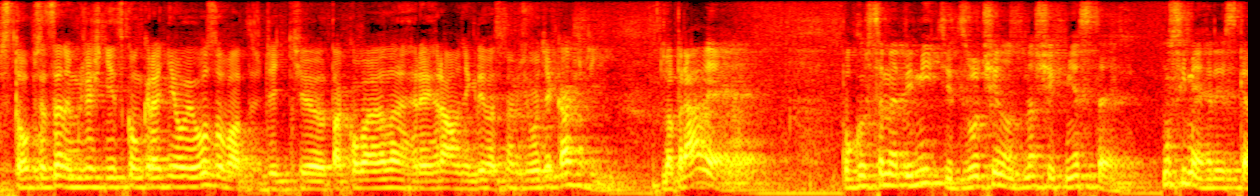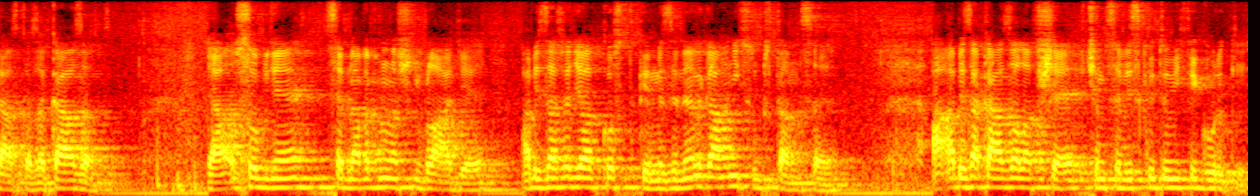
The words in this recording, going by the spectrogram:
z toho přece nemůžeš nic konkrétního vyvozovat, vždyť eh, takovéhle hry hrál někdy ve svém životě každý. No právě. Pokud chceme vymítit zločinnost v našich městech, musíme hry zkrátka zakázat. Já osobně jsem navrhl naší vládě, aby zařadila kostky mezi nelegální substance a aby zakázala vše, v čem se vyskytují figurky.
